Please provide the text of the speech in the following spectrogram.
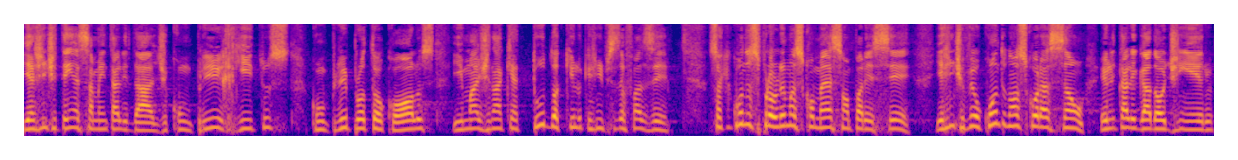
E a gente tem essa mentalidade de cumprir ritos, cumprir protocolos e imaginar que é tudo aquilo que a gente precisa fazer. Só que quando os problemas começam a aparecer e a gente vê o quanto o nosso coração ele está ligado ao dinheiro,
